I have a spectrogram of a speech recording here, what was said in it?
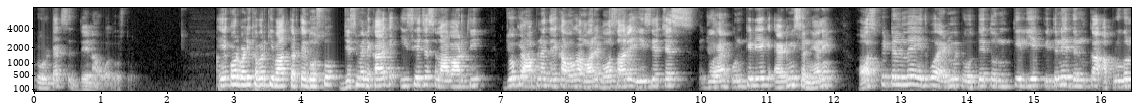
टोल टैक्स देना होगा दोस्तों। एक और बड़ी खबर की बात करते हैं दोस्तों, जिसमें लिखा है कि ईसीएचएस लाभार्थी, जो कि आपने देखा होगा, हमारे बहुत सारे ईसीएचएस जो है, उनके लिए एक एडमिशन यानी हॉस्पिटल में यदि वो एडमिट होते तो उनके लिए कितने दिन का अप्रूवल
